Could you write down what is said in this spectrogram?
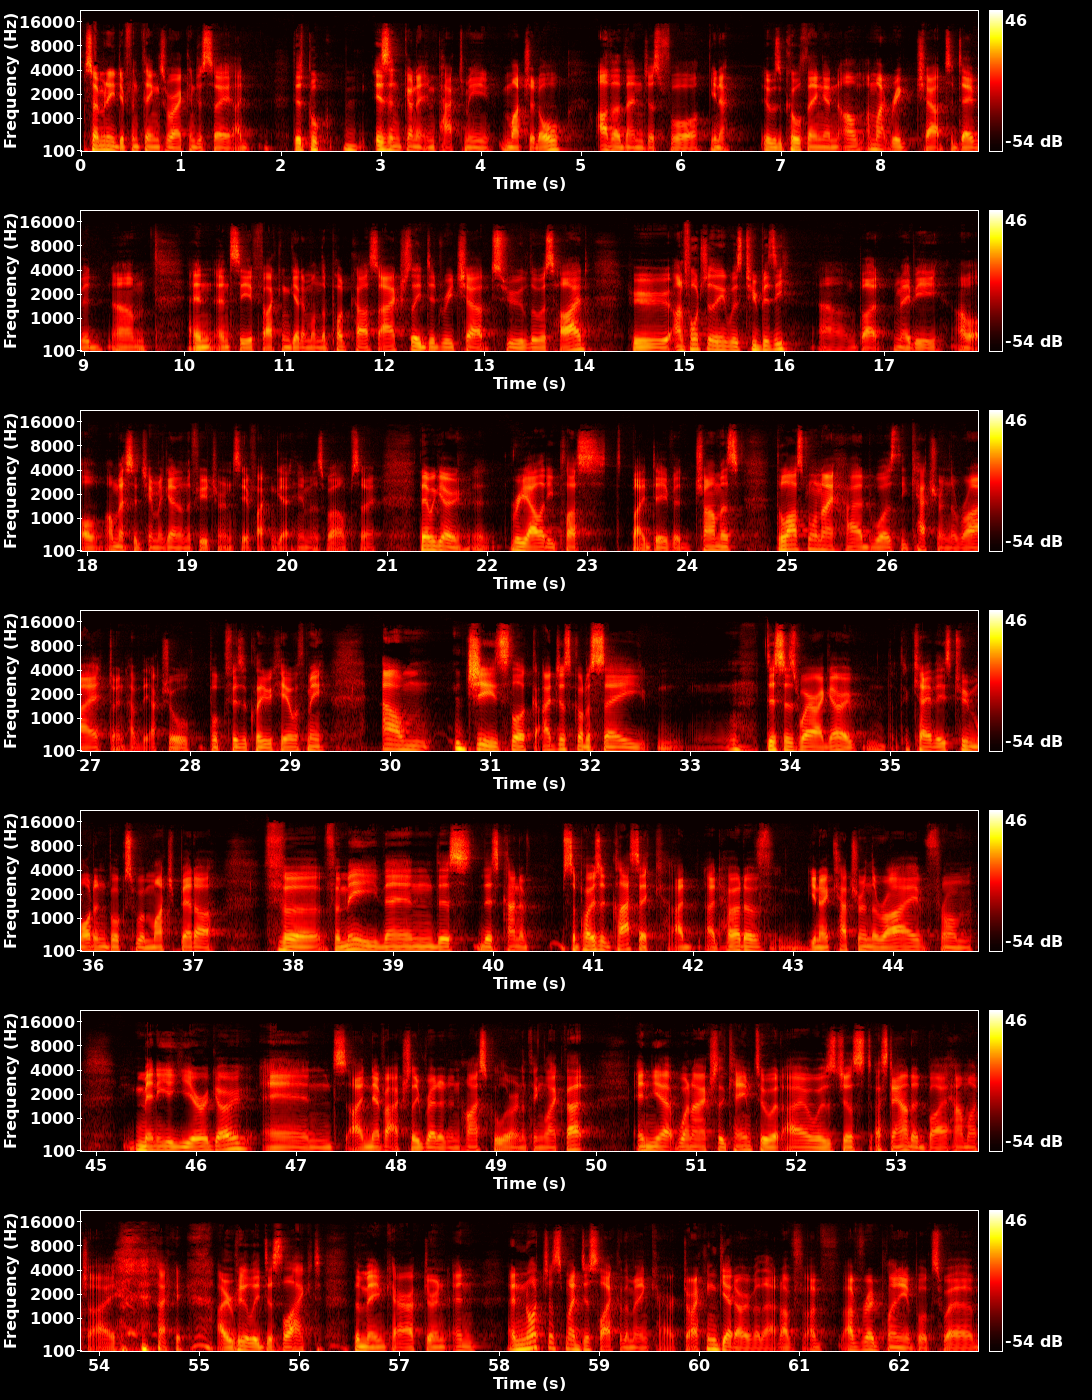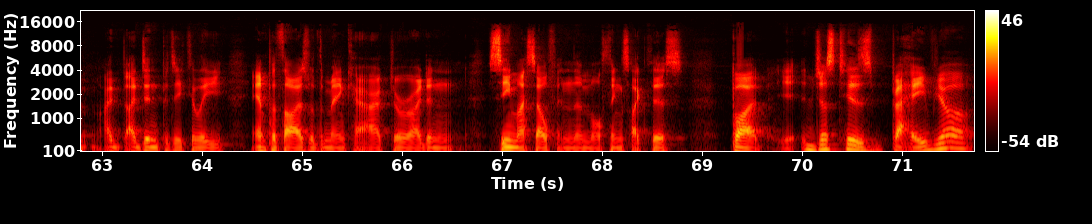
So many different things where I can just say, I, this book isn't going to impact me much at all, other than just for, you know, it was a cool thing. And I'll, i might reach out to David um, and, and see if I can get him on the podcast. I actually did reach out to Lewis Hyde, who unfortunately was too busy um, but maybe I'll, I'll, I'll, message him again in the future and see if I can get him as well. So there we go. Uh, Reality Plus by David Chalmers. The last one I had was The Catcher in the Rye. Don't have the actual book physically here with me. Um, geez, look, I just got to say, this is where I go. Okay, these two modern books were much better for for me than this this kind of supposed classic. I'd, I'd heard of, you know, Catcher in the Rye from many a year ago, and I never actually read it in high school or anything like that. And yet, when I actually came to it, I was just astounded by how much I, I, I really disliked the main character, and and and not just my dislike of the main character. I can get over that. I've I've I've read plenty of books where I I didn't particularly empathize with the main character, or I didn't see myself in them, or things like this. But just his behavior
